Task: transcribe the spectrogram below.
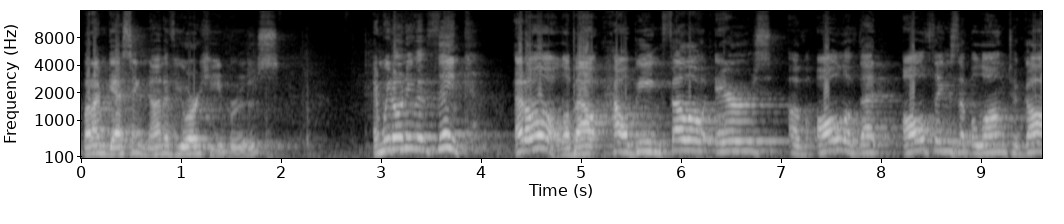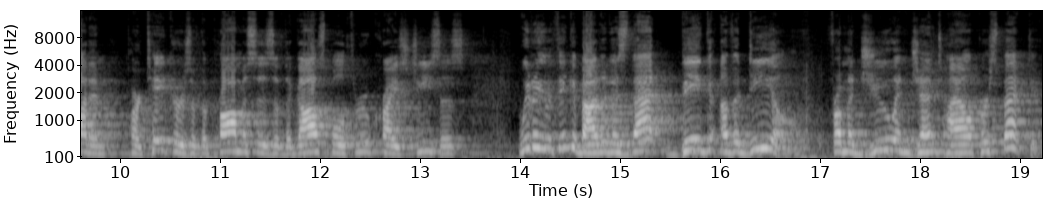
but I'm guessing none of you are Hebrews. And we don't even think at all about how being fellow heirs of all of that, all things that belong to God and partakers of the promises of the gospel through Christ Jesus, we don't even think about it as that big of a deal from a Jew and Gentile perspective.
